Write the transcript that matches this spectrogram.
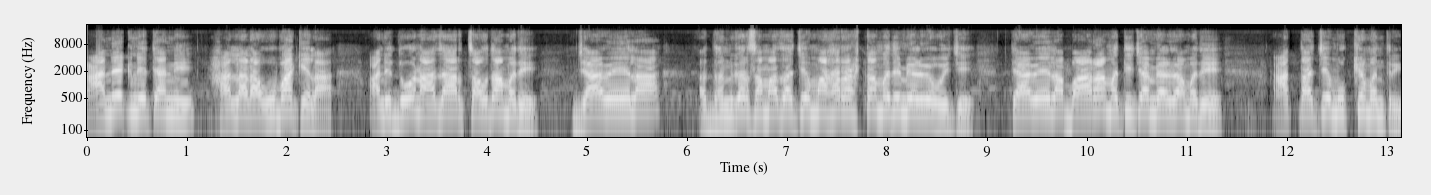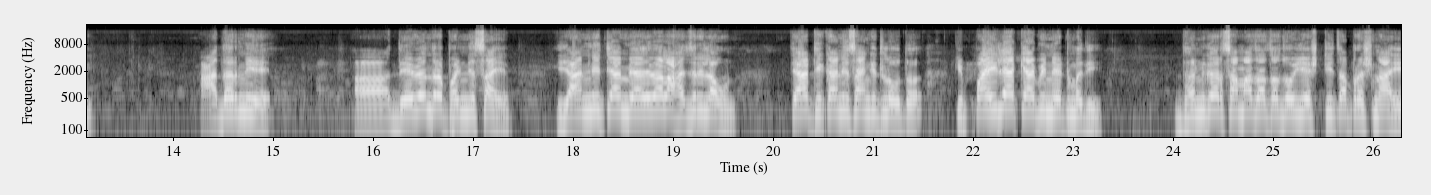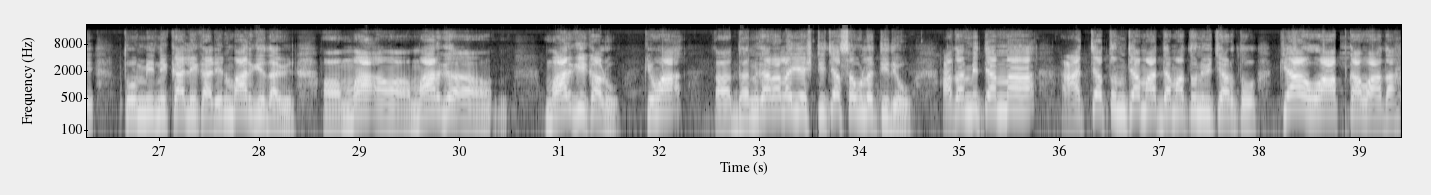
अनेक नेत्यांनी हा लढा उभा केला आणि दोन हजार चौदामध्ये ज्या वेळेला धनगर समाजाचे महाराष्ट्रामध्ये मेळवे व्हायचे त्यावेळेला बारामतीच्या मेळव्यामध्ये आत्ताचे मुख्यमंत्री आदरणीय देवेंद्र फडणवीस साहेब यांनी त्या मेळव्याला हजेरी लावून त्या ठिकाणी सांगितलं होतं की पहिल्या कॅबिनेटमध्ये धनगर समाजाचा जो एस टीचा प्रश्न आहे तो मी निकाली काढीन मार्गी दावीन मा मार्ग मार्गी काढू किंवा धनगराला एस टीच्या सवलती देऊ. आता मी त्यांना आजच्या तुमच्या माध्यमातून विचारतो क्या हो आपका वादा?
